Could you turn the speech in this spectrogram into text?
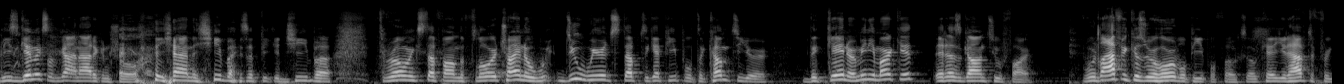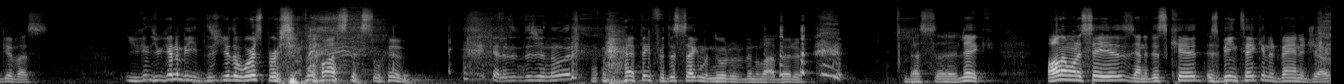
these gimmicks have gotten out of control. Yana Shiba is a Pikajiba, throwing stuff on the floor, trying to w- do weird stuff to get people to come to your the or mini market. It has gone too far. We're laughing because we're horrible people, folks. Okay, you'd have to forgive us. You, are gonna be you're the worst person that lost this win. I think for this segment, Noor would have been a lot better. That's uh, All I want to say is, يعني this kid is being taken advantage of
